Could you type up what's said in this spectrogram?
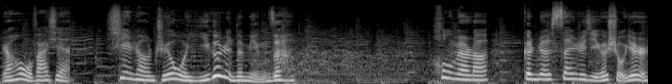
然后我发现信上只有我一个人的名字，后面呢跟着三十几个手印儿。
